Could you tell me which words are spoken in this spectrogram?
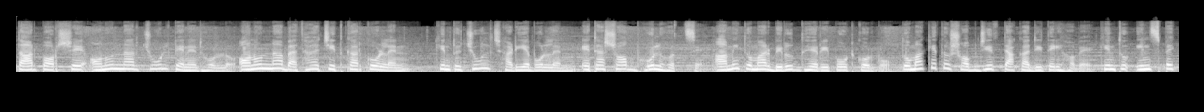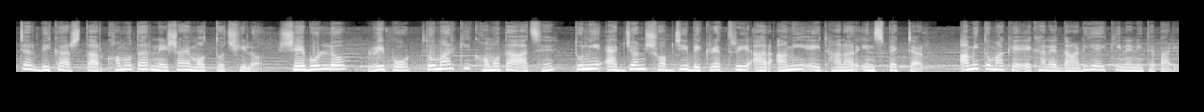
তারপর সে অনন্যার চুল টেনে ধরল। অনন্যা ব্যথায় চিৎকার করলেন। কিন্তু চুল ছাড়িয়ে বললেন, এটা সব ভুল হচ্ছে। আমি তোমার বিরুদ্ধে রিপোর্ট করব। তোমাকে তো সবজির টাকা দিতেই হবে। কিন্তু ইন্সপেক্টর বিকাশ তার ক্ষমতার নেশায় মত্ত ছিল। সে বলল, রিপোর্ট, তোমার কি ক্ষমতা আছে? তুমি একজন সবজি বিক্রেত্রী আর আমি এই থানার ইন্সপেক্টর। আমি তোমাকে এখানে দাঁড়িয়ে কিনে নিতে পারি।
